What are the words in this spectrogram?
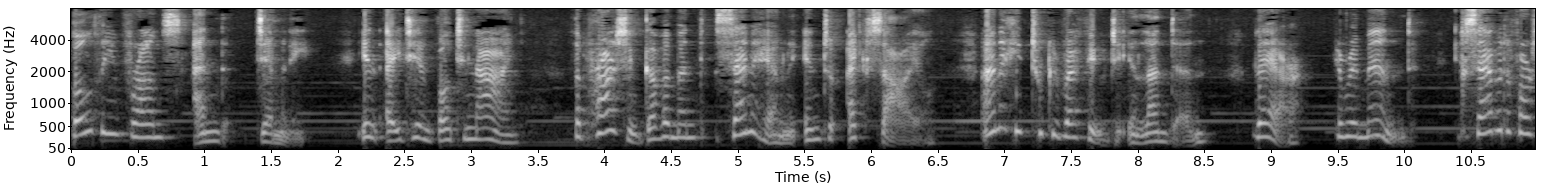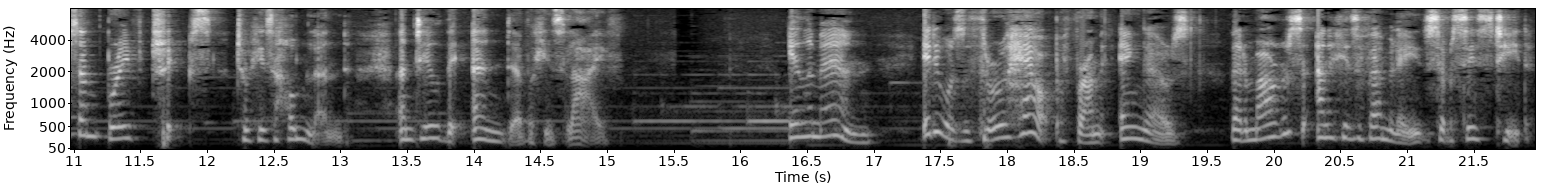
both in France and Germany. In 1849, the Prussian government sent him into exile and he took refuge in London. There he remained, except for some brief trips to his homeland, until the end of his life. In the main, it was through help from Engels that Marx and his family subsisted.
